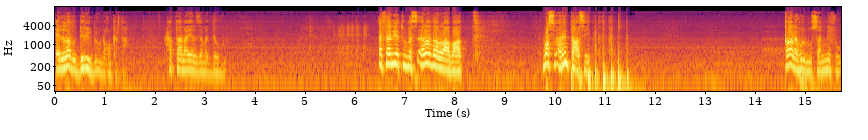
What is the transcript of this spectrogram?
ciladu daliil bay u noqon kartaa. Xataa laa yalzama dawru athaaniyatu mas'alada labaad was arrintaasi qaalahu lmusanifu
